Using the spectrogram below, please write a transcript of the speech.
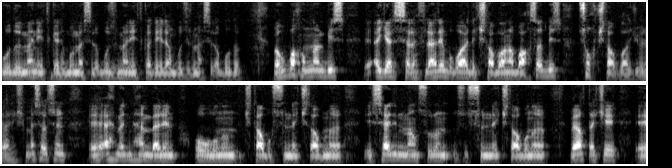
budur, mən etiqad edirəm bu məsələ, budur, mən etiqad edirəm bu cür məsələ, budur. Və bu baxımdan biz, e, əgər sələflərin bu barədə kitablarına baxsa, biz çox kitablar görərik. Məsəl üçün, Əhmədin Həmbəlin oğlunun kitab-ı sünnə kitabını, Sədin Mənsurun sünnə kitabını və yaxud da ki, e,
